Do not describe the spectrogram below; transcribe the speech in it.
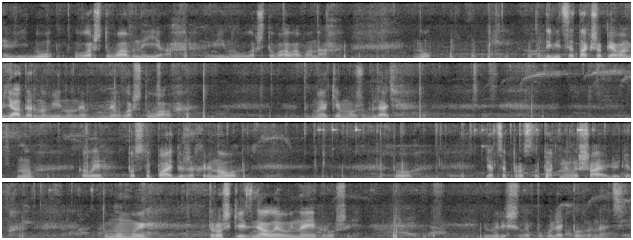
Війну влаштував не я. Війну влаштувала вона. Ну, подивіться так, щоб я вам ядерну війну не, не влаштував. Тому як я можу, блядь. Ну, коли поступаю дуже хреново, то я це просто так не лишаю людям. Тому ми трошки зняли у неї грошей. І вирішили погуляти по Венеції.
